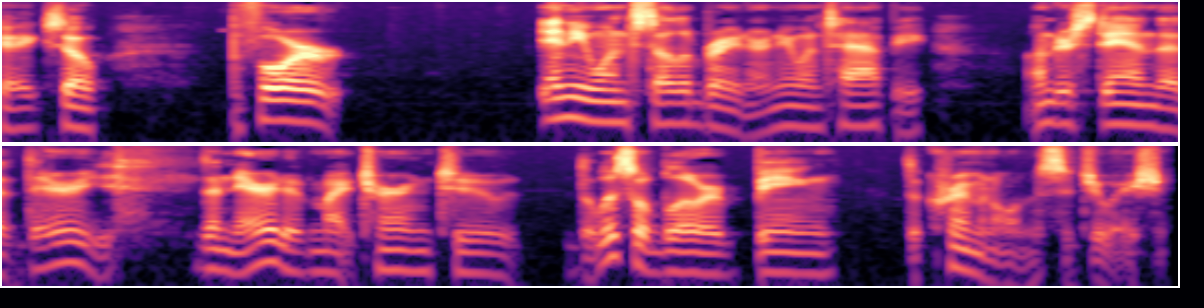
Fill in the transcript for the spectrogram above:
Okay, so before anyone's celebrating or anyone's happy, understand that there the narrative might turn to the whistleblower being the criminal in the situation.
